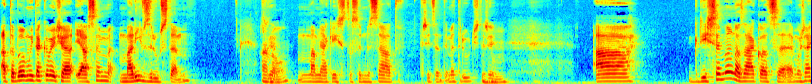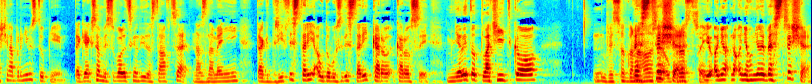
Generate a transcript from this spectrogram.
a to byl můj takový, já, já jsem malý vzrůstem. Ano. Mám nějakých 173 cm, 4. Mhm. A když jsem byl na základce, možná ještě na prvním stupni, tak jak jsem vystupoval vždycky na té zastávce na znamení, tak dřív ty staré autobusy, ty staré karo, karosy, měli to tlačítko Vysoko ve nahoře, střeše. uprostřed. Jo, oni, no, oni ho měli ve střeše.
